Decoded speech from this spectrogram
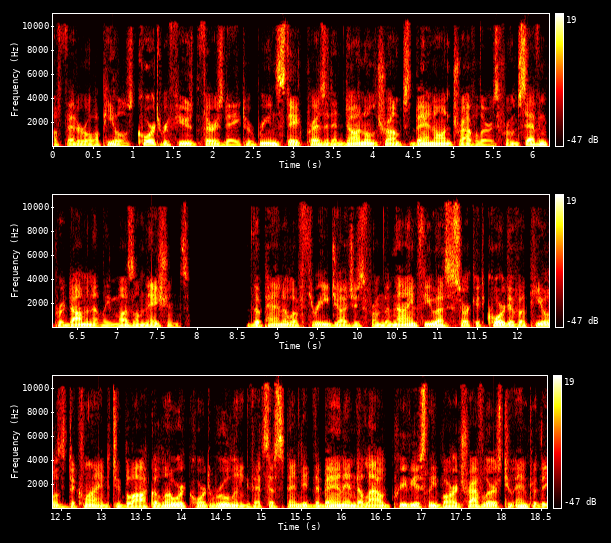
a federal appeals court refused Thursday to reinstate President Donald Trump's ban on travelers from seven predominantly Muslim nations. The panel of three judges from the Ninth U.S. Circuit Court of Appeals declined to block a lower court ruling that suspended the ban and allowed previously barred travelers to enter the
